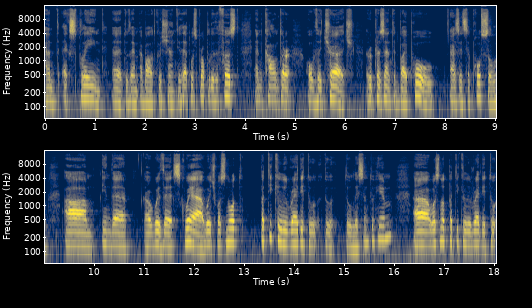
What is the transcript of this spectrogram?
and explained uh, to them about Christianity. That was probably the first encounter of the church represented by Paul as its apostle um, in the uh, with the square, which was not particularly ready to, to, to listen to him, uh, was not particularly ready to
